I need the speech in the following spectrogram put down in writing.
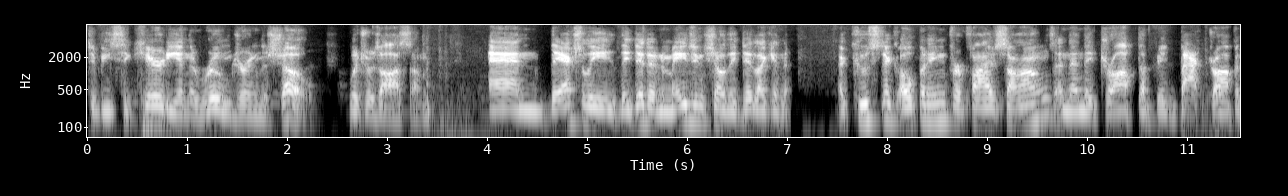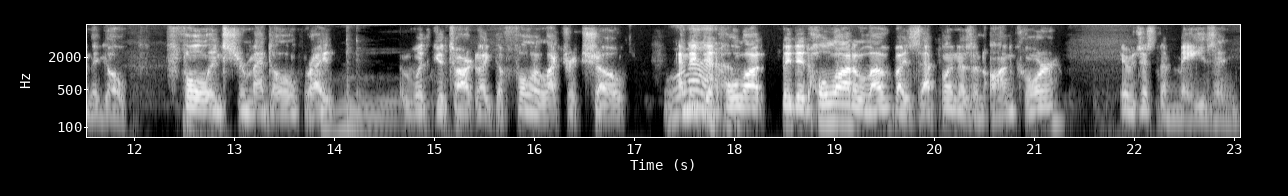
to be security in the room during the show, which was awesome. And they actually they did an amazing show. They did like an acoustic opening for five songs, and then they dropped a big backdrop and they go full instrumental, right? Ooh. With guitar, like the full electric show. Wow. And they did whole lot they did whole lot of love by Zeppelin as an encore. It was just amazing.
